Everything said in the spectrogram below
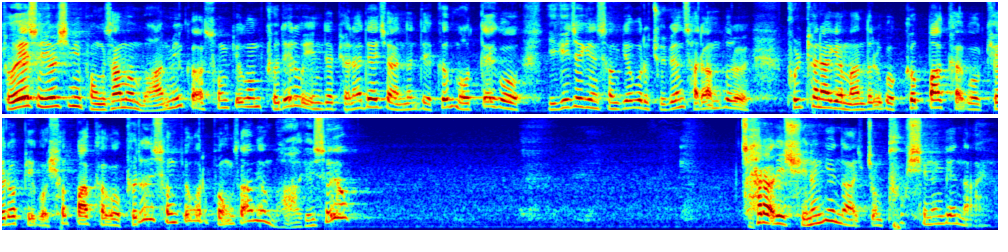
교회에서 열심히 봉사하면 뭐합니까? 성격은 그대로인데 변화되지 않는데 그 못되고 이기적인 성격으로 주변 사람들을 불편하게 만들고 겁박하고 괴롭히고 협박하고 그런 성격으로 봉사하면 뭐 하겠어요? 차라리 쉬는 게 나아요. 좀 푹 쉬는 게 나아요.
